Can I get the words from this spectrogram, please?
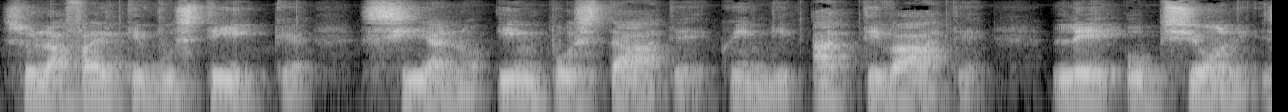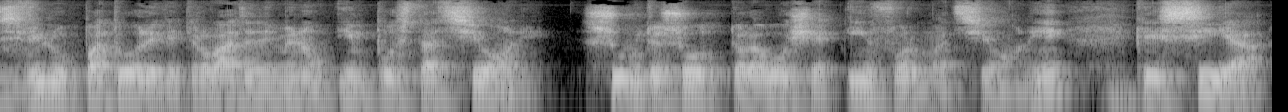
sulla Fire TV Stick siano impostate, quindi attivate le opzioni sviluppatore che trovate nel menu impostazioni subito sotto la voce informazioni, che sia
